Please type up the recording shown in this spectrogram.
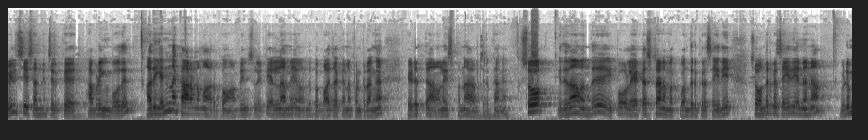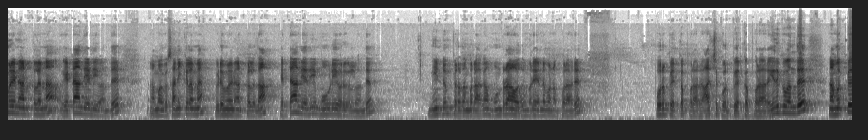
வீழ்ச்சியை சந்திச்சிருக்கு அப்படிங்கும்போது அது என்ன காரணமாக இருக்கும் அப்படின்னு சொல்லிட்டு எல்லாமே வந்து இப்போ பாஜக என்ன பண்ணுறாங்க எடுத்து அனலைஸ் பண்ண ஆரம்பிச்சிருக்காங்க. ஸோ இதுதான் வந்து இப்போது லேட்டஸ்ட்டாக நமக்கு வந்திருக்கிற செய்தி. ஸோ வந்திருக்கிற செய்தி என்னென்னா விடுமுறை நாட்கள்னா எட்டாம் தேதி வந்து நமக்கு சனிக்கிழமை விடுமுறை நாட்கள் தான். எட்டாம் தேதி மோடி அவர்கள் வந்து மீண்டும் பிரதமராக மூன்றாவது முறை என்ன பண்ண போகிறாரு பொறுப்பேற்க போகிறாரு ஆட்சி பொறுப்பேற்க போகிறாரு இதுக்கு வந்து நமக்கு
